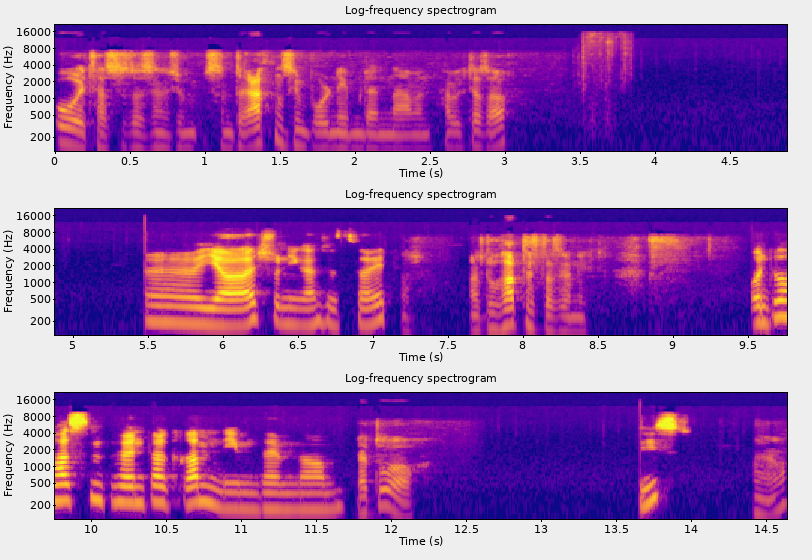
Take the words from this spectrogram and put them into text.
Oh, jetzt hast du das so ein, so ein Drachensymbol neben deinem Namen. Habe ich das auch? Äh, ja, schon die ganze Zeit. Also, du hattest das ja nicht. Und du hast ein Pentagramm neben deinem Namen. Ja, du auch. Siehst? Ja.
